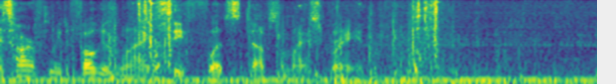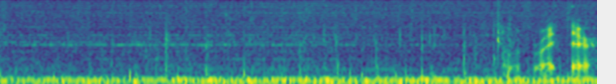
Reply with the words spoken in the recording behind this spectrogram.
It's hard for me to focus when I see footsteps on my screen. Coming from right there.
